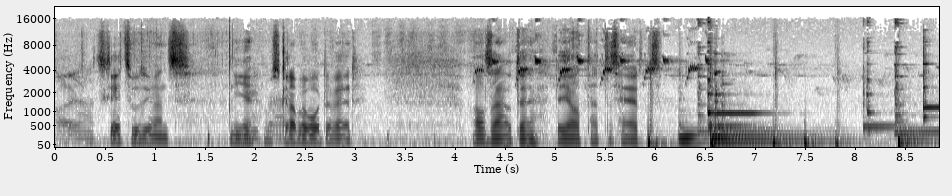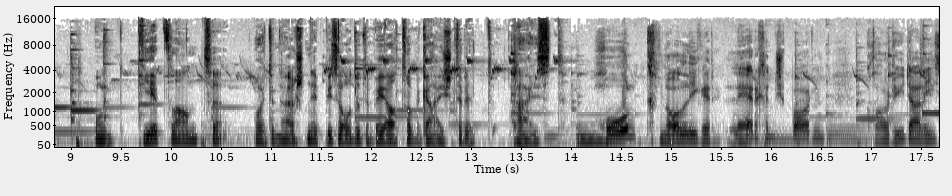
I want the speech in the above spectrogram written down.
Ah, ja, jetzt sieht es aus, wie wenn es nie ausgegraben worden wäre. Also auch der Beat hat das Herz. Und die Pflanze, die in der nächsten Episode der Beat so begeistert, heisst Hohlknolliger Lerchensporn Corydalis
